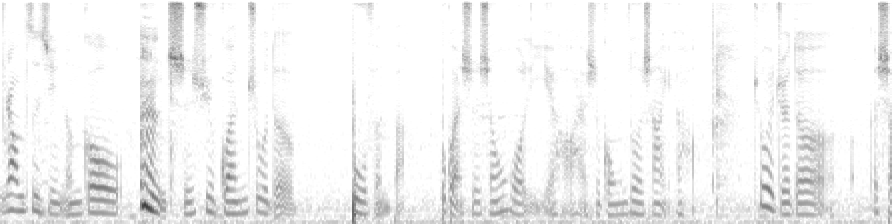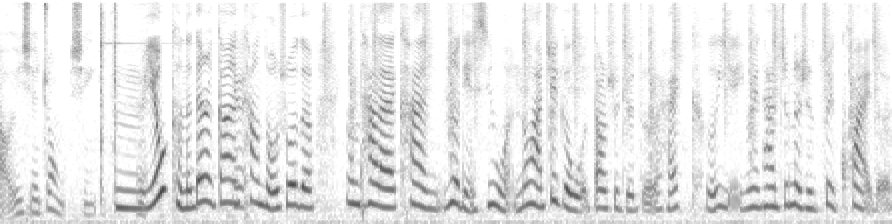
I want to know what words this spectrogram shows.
让自己能够 持续关注的部分吧，不管是生活里也好，还是工作上也好，就会觉得呃少一些重心。嗯，也有可能，但是刚才烫头说的，用它来看热点新闻的话，这个我倒是觉得还可以，因为它真的是最快的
